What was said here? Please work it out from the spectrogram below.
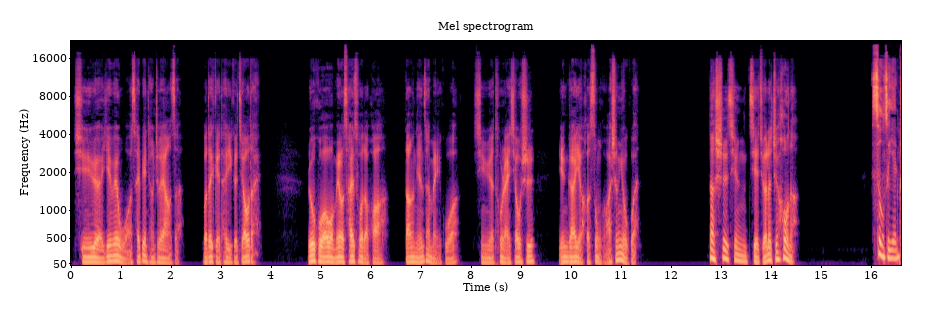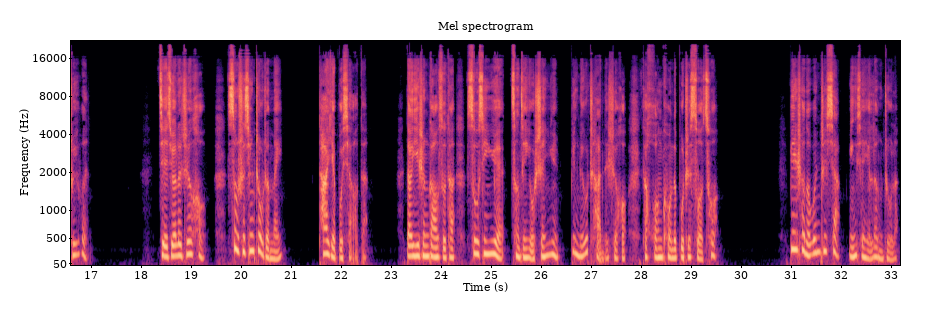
新月因为我才变成这样子，我得给她一个交代。如果我没有猜错的话，当年在美国，新月突然消失，应该也和宋华生有关。那事情解决了之后呢？”宋子言追问。解决了之后，宋世清皱着眉。他也不晓得，当医生告诉他苏新月曾经有身孕并流产的时候，他惶恐的不知所措。边上的温之夏明显也愣住了，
